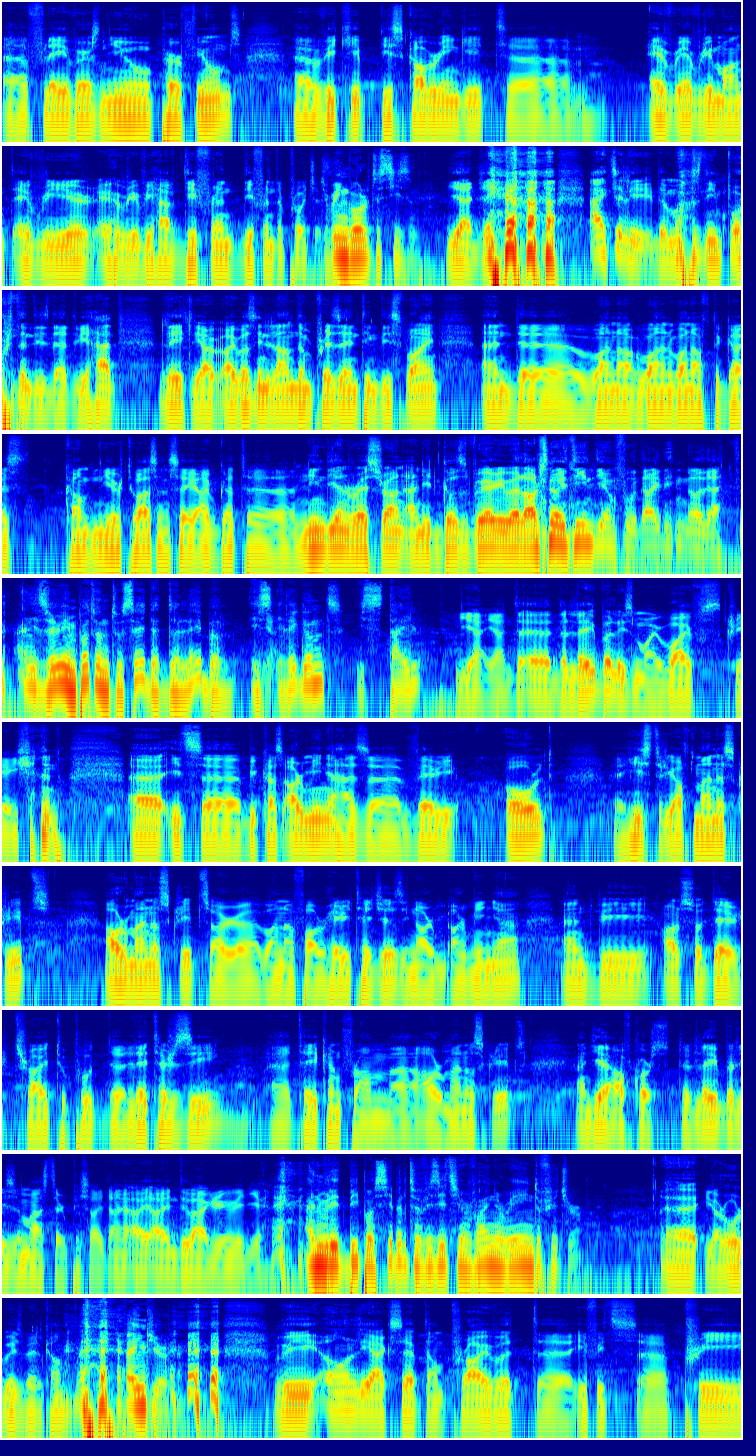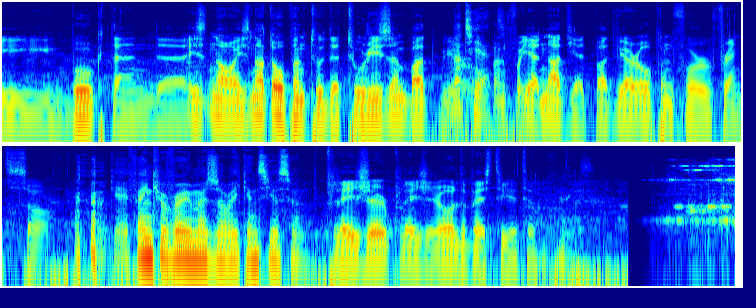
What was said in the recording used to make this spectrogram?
uh, flavors, new perfumes. Uh, we keep discovering it uh, every every month, every year. Every we have different different approaches during all the season. Yeah, actually, the most important is that we had lately I, I was in London presenting this wine, and uh, one of, one one of the guys come near to us and say, "I've got uh, an Indian restaurant, and it goes very well also with Indian food." I didn't know that. And it's very important to say that the label is Yeah. elegant, is style. Yeah, yeah. The, uh, the label is my wife's creation. uh, it's uh, because Armenia has a very old history of manuscripts. Our manuscripts are uh, one of our heritages in Ar- Armenia, and we also there try to put the letter Z uh, taken from uh, our manuscripts. And yeah, of course, the label is a masterpiece. I, I, I do agree with you. and will it be possible to visit your winery in the future? Uh, you're always welcome. Thank you. we only accept on private uh, if it's uh, pre-booked and uh, is no, it's not open to the tourism, but we Not are yet. open for yeah, not yet, but we are open for friends. So okay, thank you very much, Zorik, and see you soon. pleasure, pleasure. All the best to you too.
